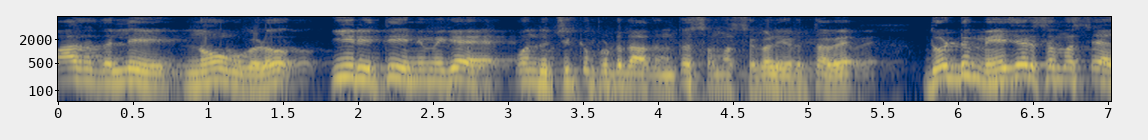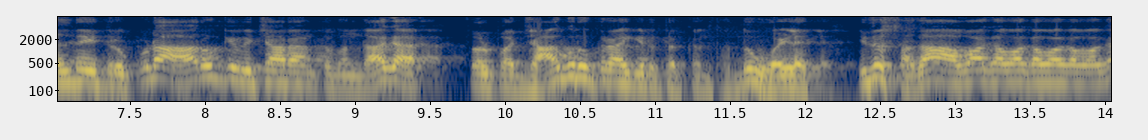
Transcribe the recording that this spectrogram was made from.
ಪಾದದಲ್ಲಿ ನೋವುಗಳು, ಈ ರೀತಿ ನಿಮಗೆ ಒಂದು ಚಿಕ್ಕ ಪುಟ್ಟದಾದಂಥ ಸಮಸ್ಯೆಗಳು ಇರ್ತವೆ. ದೊಡ್ಡ ಮೇಜರ್ ಸಮಸ್ಯೆ ಅಲ್ಲದೆ ಇದ್ದರೂ ಕೂಡ ಆರೋಗ್ಯ ವಿಚಾರ ಅಂತ ಬಂದಾಗ ಸ್ವಲ್ಪ ಜಾಗರೂಕರಾಗಿರತಕ್ಕಂಥದ್ದು ಒಳ್ಳೆಯದು ಇದು ಸದಾ ಅವಾಗ ಅವಾಗ ಅವಾಗ ಅವಾಗ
